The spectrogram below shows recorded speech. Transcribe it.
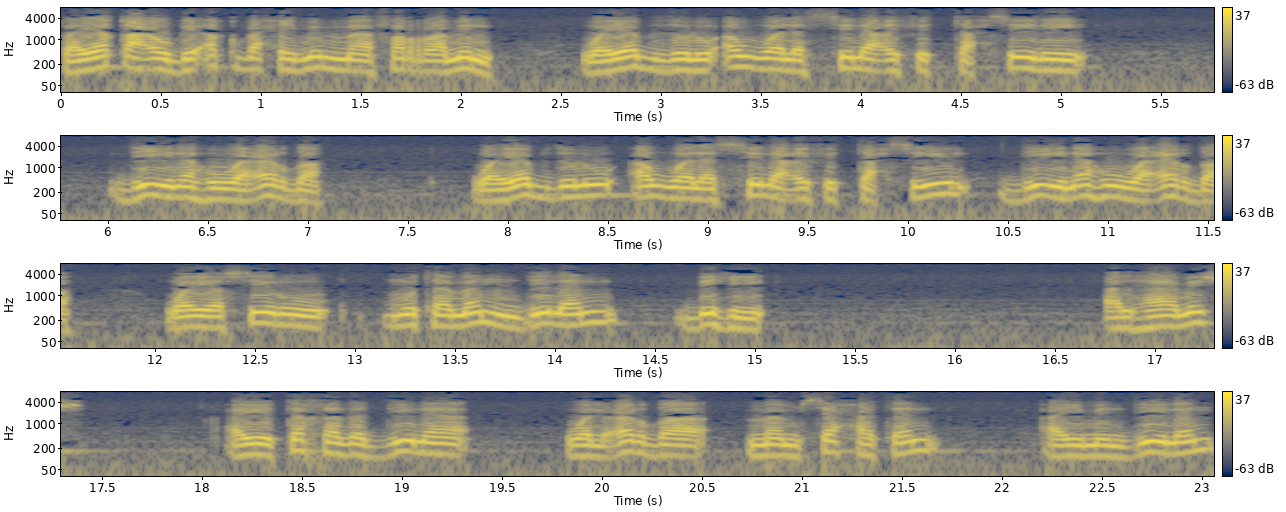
فيقع بأقبح مما فر منه ويبذل أول السلع في التحصيل دينه وعرضه ويبذل أول السلع في التحصيل دينه وعرضه ويصير متمندلا به. الهامش أي اتخذ الدين والعرض ممسحة أي منديلا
